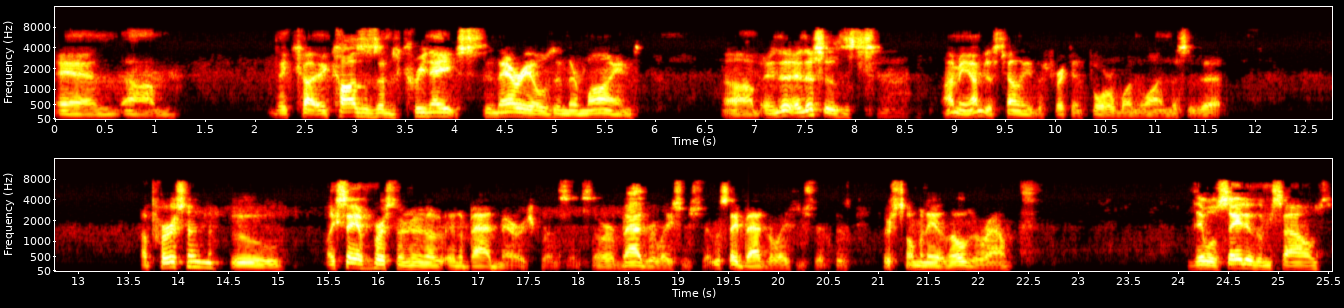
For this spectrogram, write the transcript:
and um, they it causes them to create scenarios in their mind. Um, and, th- and this is I mean, I'm just telling you the freaking 411. This is it. A person who, like, say a person in a, in a bad marriage, for instance, or a bad relationship. Let's say bad relationship because there's so many of those around. They will say to themselves,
